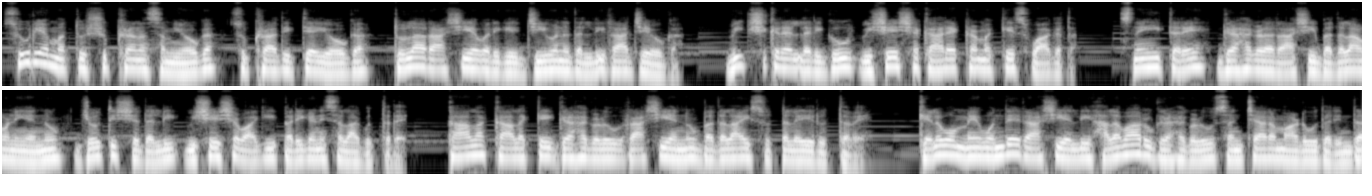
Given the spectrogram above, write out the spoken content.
ಸೂರ್ಯ ಮತ್ತು ಶುಕ್ರನ ಸಂಯೋಗ, ಶುಕ್ರಾದಿತ್ಯ ಯೋಗ, ತುಲಾ ರಾಶಿಯವರಿಗೆ ಜೀವನದಲ್ಲಿ ರಾಜಯೋಗ. ವೀಕ್ಷಕರೆಲ್ಲರಿಗೂ ವಿಶೇಷ ಕಾರ್ಯಕ್ರಮಕ್ಕೆ ಸ್ವಾಗತ. ಸ್ನೇಹಿತರೆ, ಗ್ರಹಗಳ ರಾಶಿ ಬದಲಾವಣೆಯನ್ನು ಜ್ಯೋತಿಷ್ಯದಲ್ಲಿ ವಿಶೇಷವಾಗಿ ಪರಿಗಣಿಸಲಾಗುತ್ತದೆ. ಕಾಲ ಕಾಲಕ್ಕೆ ಗ್ರಹಗಳು ರಾಶಿಯನ್ನು ಬದಲಾಯಿಸುತ್ತಲೇ ಇರುತ್ತವೆ. ಕೆಲವೊಮ್ಮೆ ಒಂದೇ ರಾಶಿಯಲ್ಲಿ ಹಲವಾರು ಗ್ರಹಗಳು ಸಂಚಾರ ಮಾಡುವುದರಿಂದ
